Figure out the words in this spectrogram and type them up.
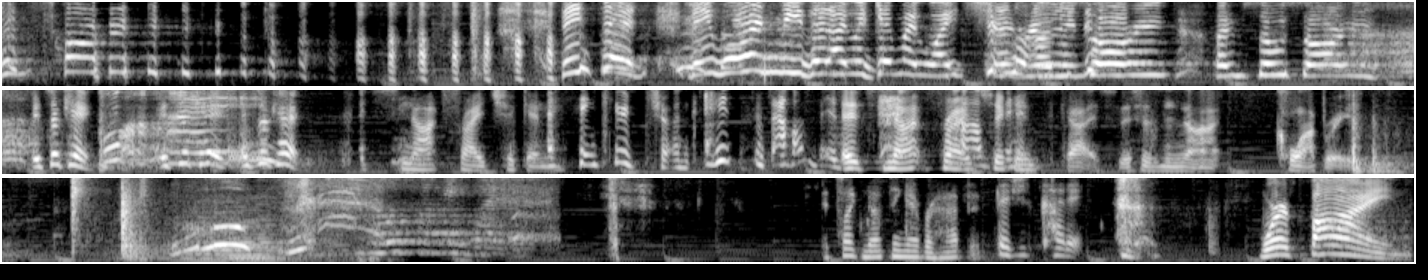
I'm sorry. they said they warned me that I would get my white shirt ruined. I'm sorry. I'm so sorry. It's okay. It's okay. It's okay. It's not fried chicken. I think you're drunk. Hey, stop it. It's not fried Stop it. chicken. Guys, this is not cooperating. It's like nothing ever happened. They just cut it. We're fine.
